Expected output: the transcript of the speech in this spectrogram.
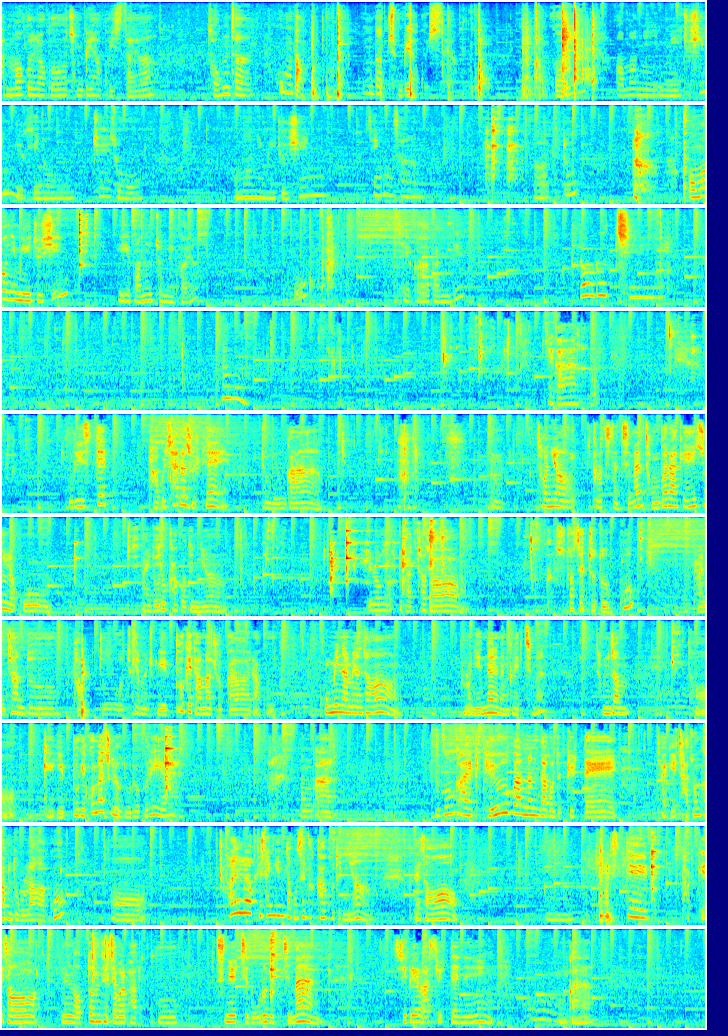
밥 먹으려고 준비하고 있어요. 저 혼자 혼밥, 혼밥 준비하고 있어요. 이거는 어머님이 주신 유기농 채소, 어머님이 주신 생선, 이것도 어머님이 주신 이게 마늘점인가요? 그리고 제가 만든 뾰루치 제가 우리 스텝 밥을 차려줄 때 좀 뭔가 음, 전혀 그렇진 않지만 정갈하게 해주려고 많이 노력하거든요. 이런 것도 갖춰서 그 수저 세트도 넣고 반찬도 밥도 어떻게 하면 좀 예쁘게 담아줄까라고 고민하면서 물론 옛날엔 안 그랬지만 점점 더 이렇게 예쁘게 꾸며주려고 노력을 해요. 뭔가 누군가에게 대우받는다고 느낄 때 자기의 자존감도 올라가고 어, 활력이 생긴다고 생각하거든요. 그래서 음, 스텝 밖에서는 어떤 대접을 받고 지낼지 모르겠지만 집에 왔을 때는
